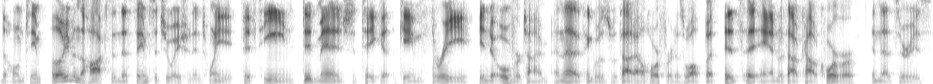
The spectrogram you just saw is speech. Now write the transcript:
the home team. Although even the Hawks in this same situation in 2015 did manage to take a game three into overtime, and that I think was was without Al Horford as well, but it's and without Kyle Korver in that series.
